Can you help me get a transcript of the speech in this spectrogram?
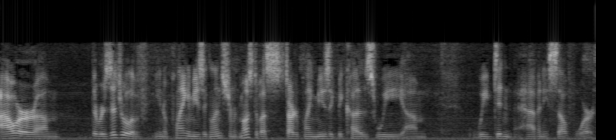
Our um, the residual of you know playing a musical instrument. Most of us started playing music because we um, we didn't have any self worth.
